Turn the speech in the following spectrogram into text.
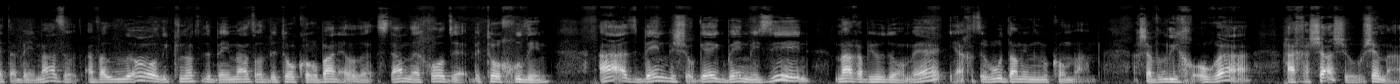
את הבהמה הזאת, אבל לא לקנות את הבהמה הזאת בתור קורבן, אלא סתם לאכול את זה בתור חולין, אז בין בשוגג בין מזין, מה רבי יהודה אומר? יחזרו דמים למקומם. עכשיו, לכאורה, החשש הוא שמה?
